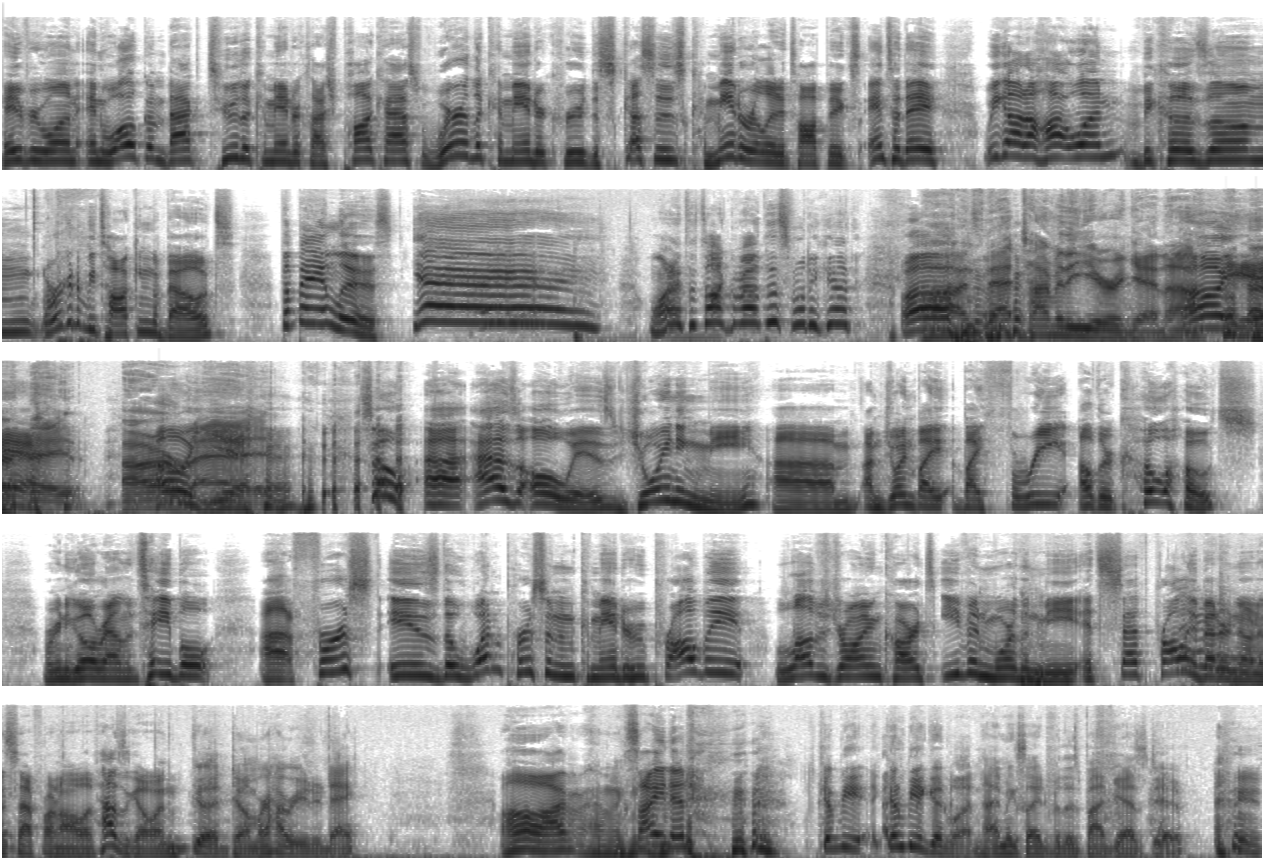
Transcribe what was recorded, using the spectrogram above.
Hey everyone, and welcome back to the Commander Clash podcast, where the Commander crew discusses commander-related topics. And today we got a hot one because um we're gonna be talking about the ban list. Yay! Wanted to talk about this one again. Uh, Ah, it's that time of the year again. Huh? Oh, yeah. All right. All oh right. yeah. so uh, as always, joining me, um, I'm joined by by three other co-hosts. We're gonna go around the table. Uh, first is the one person in Commander who probably loves drawing cards even more than me. It's Seth, probably better known as Saffron Olive. How's it going? Good, Tomer. How are you today? Oh, I'm, I'm excited. Could be gonna be a good one. I'm excited for this podcast too.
